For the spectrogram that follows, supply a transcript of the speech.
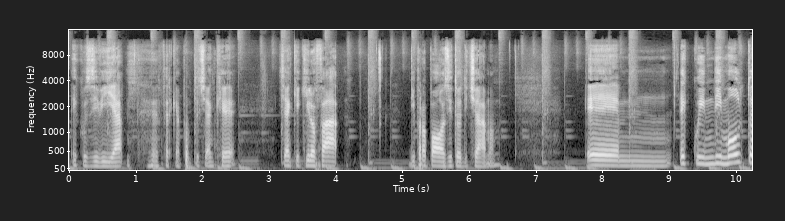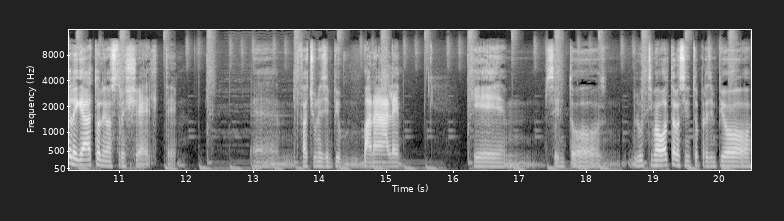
e così via, perché appunto c'è anche, c'è anche chi lo fa di proposito, diciamo. E, ehm, e quindi molto legato alle nostre scelte. Eh, faccio un esempio banale che mm, sento l'ultima volta l'ho sentito per esempio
